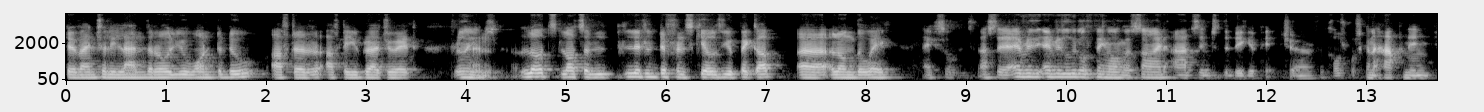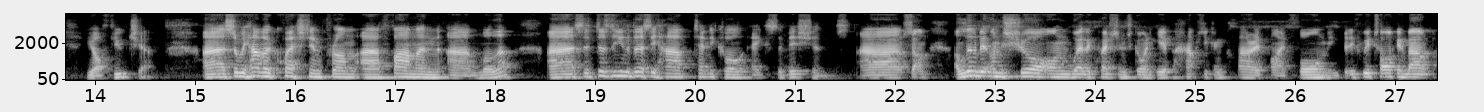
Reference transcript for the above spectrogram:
to eventually land the role you want to do after after you graduate. Brilliant. And lots lots of little different skills you pick up uh, along the way. Excellent. That's it. Every every little thing along the side adds into the bigger picture of course what's going to happen in your future. Uh, so we have a question from uh, Farman uh, Muller. Uh, so does the university have technical exhibitions? Uh, so I'm a little bit unsure on where the question is going here. Perhaps you can clarify for me. But if we're talking about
